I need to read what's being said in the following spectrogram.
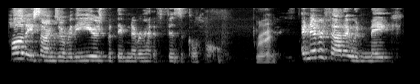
holiday songs over the years, but they've never had a physical home. Right. I never thought I would make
